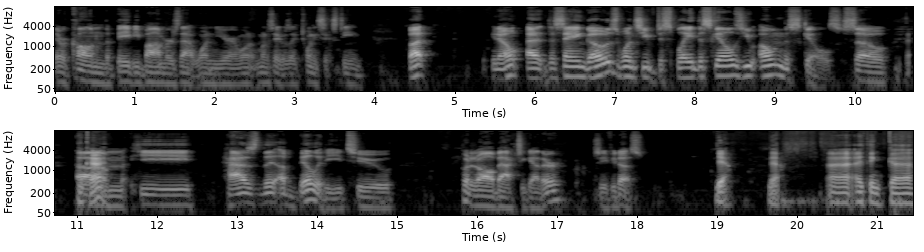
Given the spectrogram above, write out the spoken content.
they were calling them the baby bombers that one year i want, I want to say it was like 2016 but you know uh, the saying goes once you've displayed the skills you own the skills so Okay. um he has the ability to put it all back together see if he does Yeah. Yeah. uh, I think uh,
